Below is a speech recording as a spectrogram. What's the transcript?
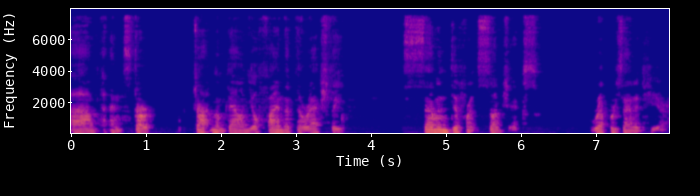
um, and start jotting them down, you'll find that there are actually seven different subjects represented here.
